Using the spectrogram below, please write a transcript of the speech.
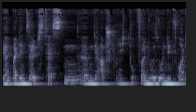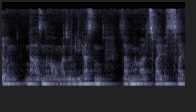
während bei den Selbsttesten ähm, der Abstrich Tupfer nur so in den vorderen Nasenraum, also in die ersten sagen wir mal, zwei bis zwei,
